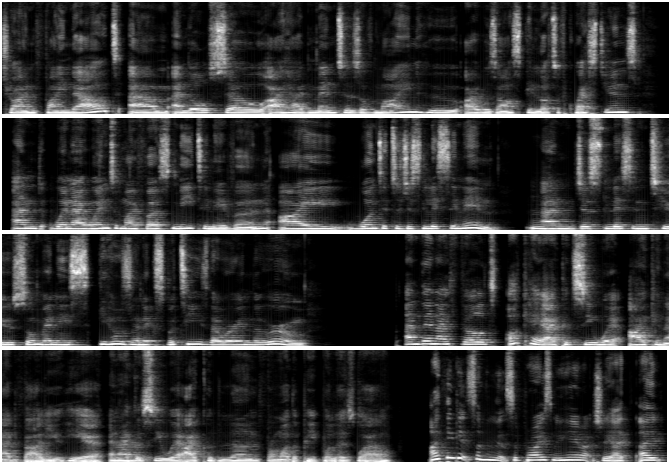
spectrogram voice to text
try and find out. Um, and also, I had mentors of mine who I was asking lots of questions. And when I went to my first meeting, even, I wanted to just listen in and just listen to so many skills and expertise that were in the room. And then I felt, okay, I could see where I can add value here and I could see where I could learn from other people as well. I think it's something that surprised me here, actually. I, I,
